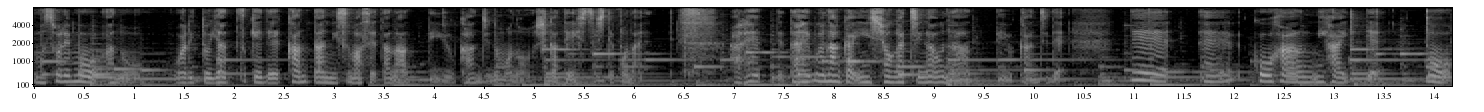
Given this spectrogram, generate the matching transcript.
まあ、それもあの割とやっつけで簡単に済ませたなっていう感じのものしか提出してこない。あれ？ってだいぶなんか印象が違うなっていう感じで。で、えー、後半に入ってもう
